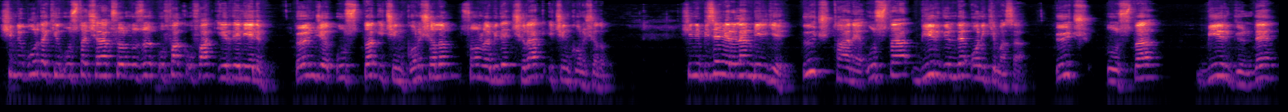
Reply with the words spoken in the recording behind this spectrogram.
Şimdi buradaki usta çırak sorumuzu ufak ufak irdeleyelim. Önce usta için konuşalım, sonra bir de çırak için konuşalım. Şimdi bize verilen bilgi 3 tane usta bir günde 12 masa. 3 usta bir günde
